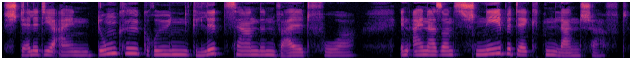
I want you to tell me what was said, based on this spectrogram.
Stelle dir einen dunkelgrün glitzernden Wald vor, in einer sonst schneebedeckten Landschaft.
